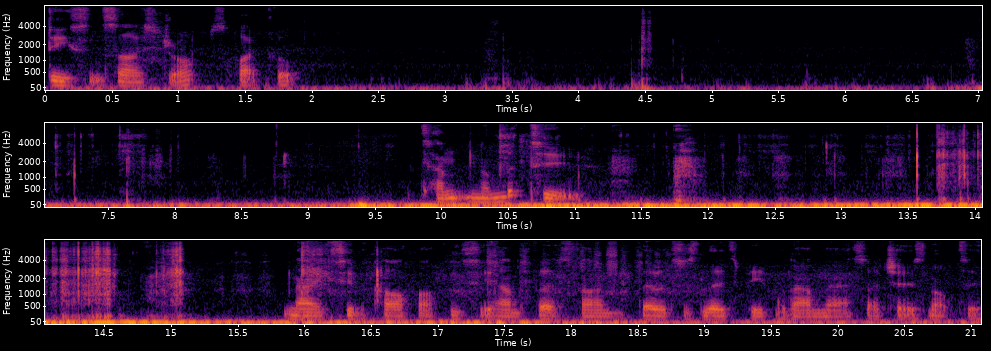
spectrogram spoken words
Decent sized drops, quite cool. Two. Now you can see the car park and see how the first time there was just loads of people down there, so I chose not to.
